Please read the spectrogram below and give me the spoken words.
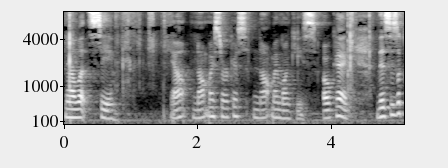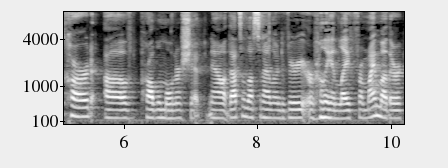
Now let's see. Yeah, not my circus, not my monkeys. Okay, this is a card of problem ownership. Now, that's a lesson I learned very early in life from my mother,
